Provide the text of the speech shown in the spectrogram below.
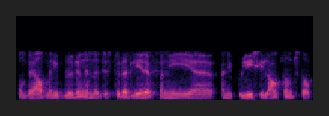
om te help met die bloeding en dit is toe dat lede van die uh, van die polisie langs ons stop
